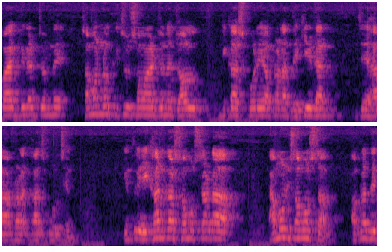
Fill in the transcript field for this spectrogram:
কয়েকদিনের জন্য, সামান্য কিছু সময়ের জন্য জল নিকাশ করে আপনারা দেখিয়ে দেন যে হ্যাঁ আপনারা কাজ করছেন। কিন্তু এখানকার সমস্যাটা এমন সমস্যা, আপনাদের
